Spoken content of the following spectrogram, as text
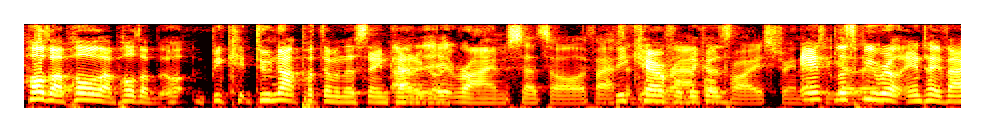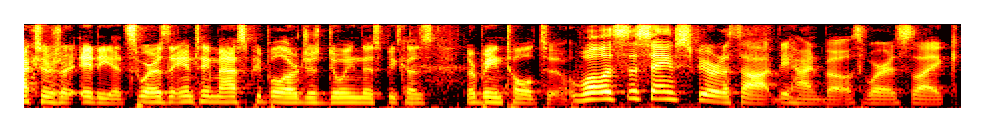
hold up, hold up, hold up. Be, do not put them in the same Uh, category. it rhymes. That's all. If I have Be to do a careful, rap, because- probably string and let's be real, anti-vaxxers are idiots, whereas the anti-mask people are just doing this because they're being told to. Well, it's the same spirit of thought behind both, where it's like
